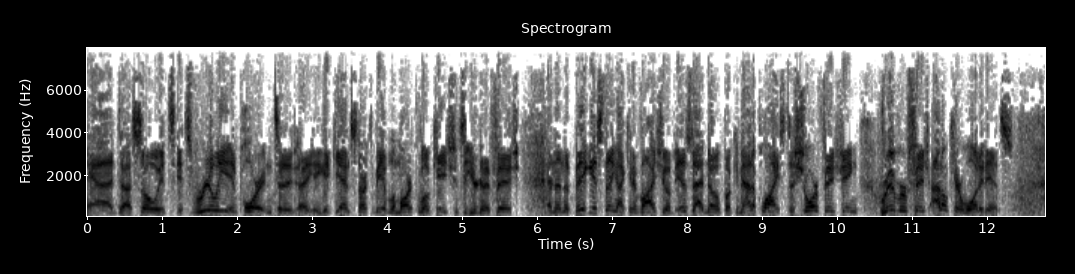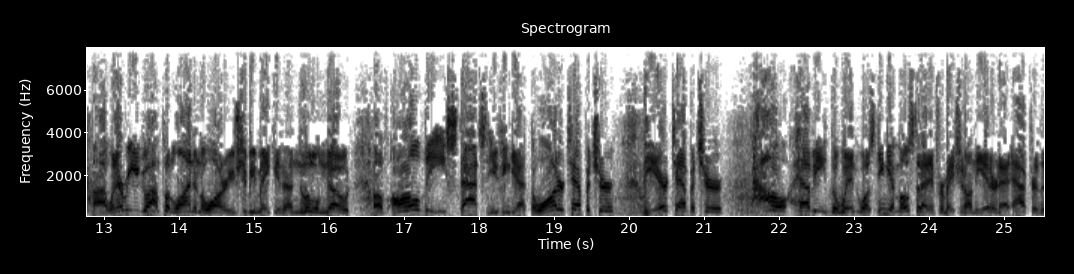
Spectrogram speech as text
And uh, so it's it's really important to uh, again start to be able to mark the locations that you're going to fish. And then the biggest thing I can advise you of is that notebook, and that applies to shore fishing, river fish. I don't care what it is. Uh, whenever you go out and put line in the water, you should be making a little note of all the stats that you can get: the water temperature, the air temperature, how heavy the wind was. You can get most of that information on the internet after the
